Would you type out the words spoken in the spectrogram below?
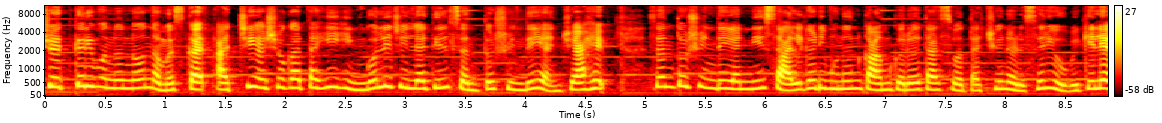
शेतकरी बंधूंनो नमस्कार. आजची यशोगाथा ही हिंगोली जिल्ह्यातील संतोष शिंदे यांची आहे. संतोष शिंदे यांनी सालगडी म्हणून काम करत आज स्वतःची नर्सरी उभी केली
